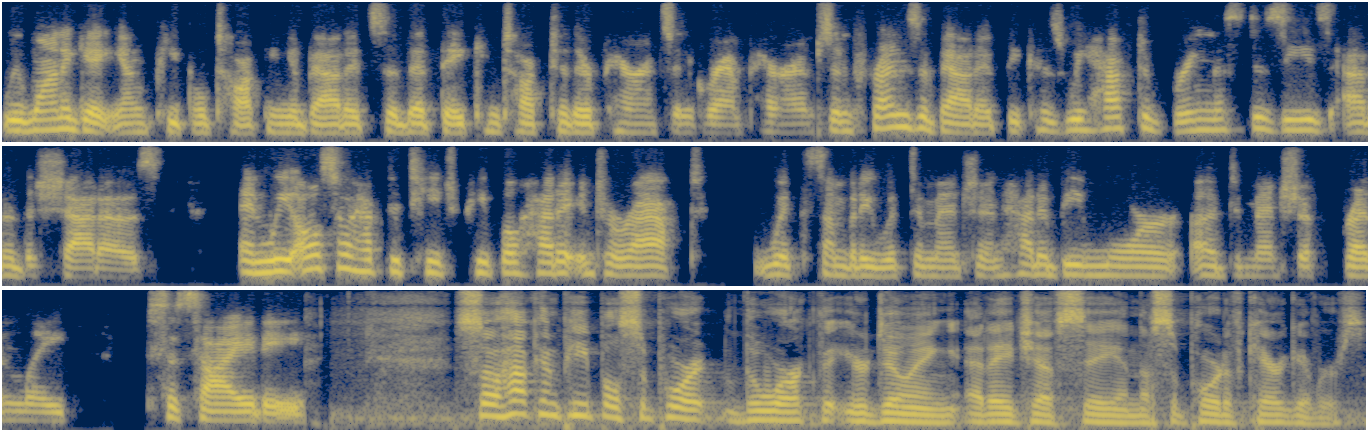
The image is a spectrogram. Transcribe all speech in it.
we want to get young people talking about it so that they can talk to their parents and grandparents and friends about it because we have to bring this disease out of the shadows. And we also have to teach people how to interact with somebody with dementia and how to be more a dementia friendly society. So, how can people support the work that you're doing at HFC and the support of caregivers?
